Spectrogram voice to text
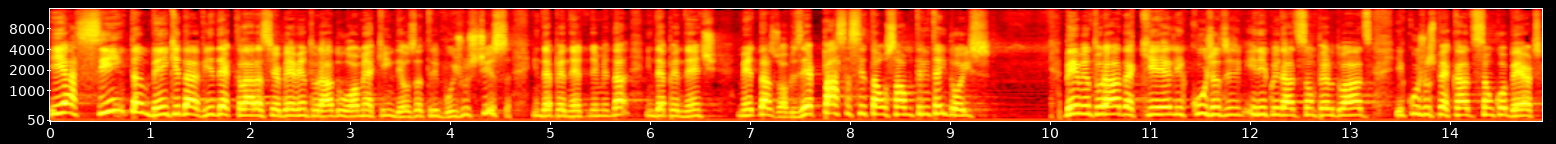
e assim também que Davi declara ser bem-aventurado o homem a quem Deus atribui justiça, independentemente das obras. E passa a citar o Salmo 32. Bem-aventurado aquele cujas iniquidades são perdoadas e cujos pecados são cobertos.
